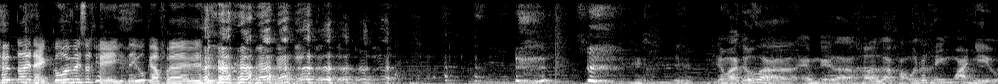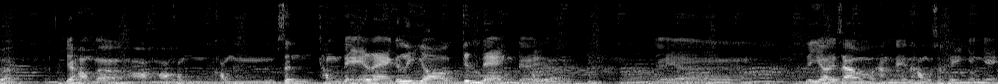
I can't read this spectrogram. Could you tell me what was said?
Tới, tới đoạn cuối mới xuất hiện đi uống cà phê. Nhưng mà đúng là em nghĩ là hơn là không có xuất hiện quá nhiều á. Chứ không là họ họ không không xin không đẻ ra cái lý do chính đáng để ờ, để ờ, lý do tại sao thằng này nó không có xuất hiện như vậy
